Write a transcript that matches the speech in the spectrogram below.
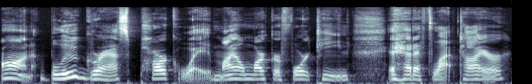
on Bluegrass Parkway, mile marker 14. It had a flat tire.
